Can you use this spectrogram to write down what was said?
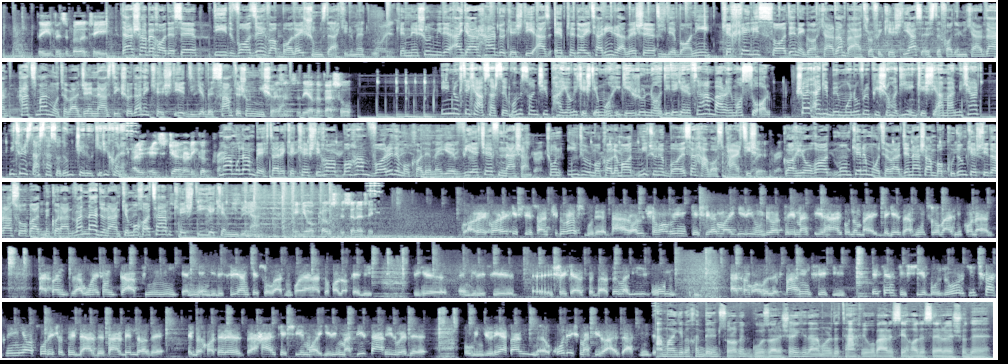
در شب حادثه دید واضح و بالای 16 کیلومتر بود که نشون میده اگر هر دو کشتی از ابتدایی ترین روش دیدبانی که خیلی ساده نگاه کردن به اطراف کشتی است استفاده می‌کردن حتما متوجه نزدیک شدن کشتی دیگه به سمتشون می‌شدن. این نکته که افسر سوم سانچی پیام کشتی ماهیگیری رو نادیده گرفته هم برای ما سوال. شاید اگه به مانور پیشنهادی این کشتی عمل می‌کرد می‌تونست از تصادم جلوگیری کنه. معمولا بهتره که کشتی ها با هم وارد مکالمه VHF نشن چون اینجور مکالمات می‌تونه باعث حواس پرتی شه. گاهی اوقات ممکنه متوجه نشن با کدوم کشتی دارن صحبت می‌کنن و ندونن که مخاطب کشتیه که می‌بینن. آره کار کشتی سانچی درست بوده. به حال شما ببینید کشتی های ماهیگیری اونجا توی مسیر هر کدوم بگه زبون صحبت می‌کنن. اصلا زبونشون دفعی نیست. یعنی انگلیسی هم که صحبت می‌کنه حتی حالا خیلی دیگه انگلیسی شکست دسته ولی اون اصلا قابل فهم نیست یکی. یکم کشتی بزرگ هیچ وقت نمیاد خودش رو توی سر بندازه. به خاطر هر کشتی ماهیگیری مسیر تغییر بده. خب اینجوری اصلا خودش مسیر رو از دست میده. اما اگه بخوایم بریم سراغ گزارش هایی که در مورد تحقیق و بررسی حادثه ارائه شده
